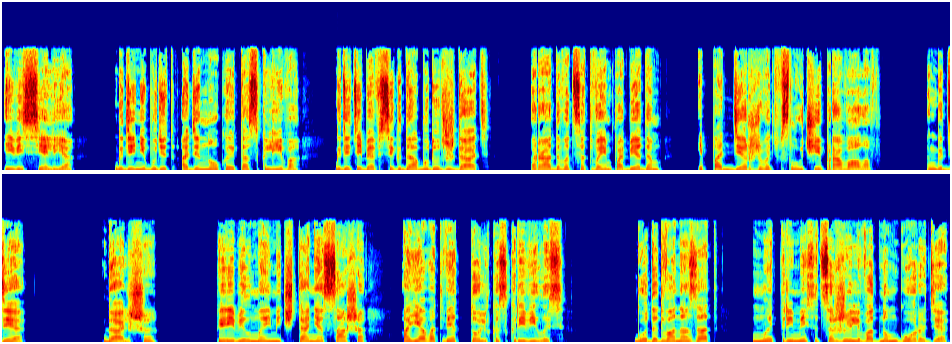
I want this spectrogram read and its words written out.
и веселья, где не будет одиноко и тоскливо, где тебя всегда будут ждать, радоваться твоим победам и поддерживать в случае провалов. Где? Дальше. Перебил мои мечтания Саша, а я в ответ только скривилась. Года два назад мы три месяца жили в одном городе.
